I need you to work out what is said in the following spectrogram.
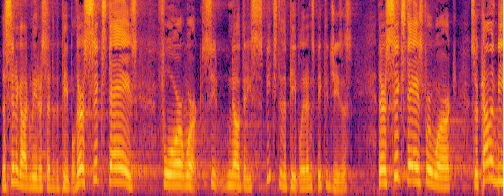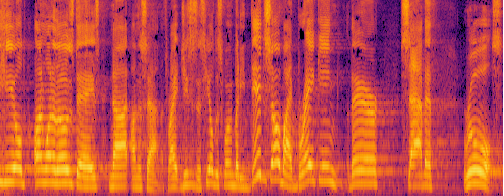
the synagogue leader said to the people, There are six days for work. See, note that he speaks to the people, he doesn't speak to Jesus. There are six days for work, so come and be healed on one of those days, not on the Sabbath, right? Jesus has healed this woman, but he did so by breaking their Sabbath rules.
